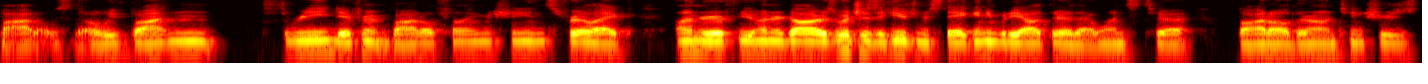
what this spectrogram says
bottles, though. We've bought in three different bottle filling machines for like under a few hundred dollars, which is a huge mistake. Anybody out there that wants to bottle their own tinctures,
